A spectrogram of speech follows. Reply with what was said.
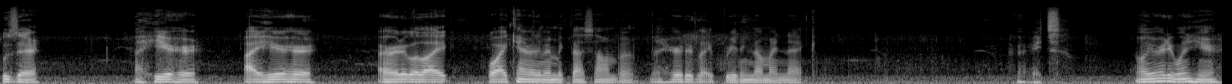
Who's there? I hear her. I hear her. I heard her go like... Well, I can't really mimic that sound, but I heard it like breathing down my neck. Alright. Oh, you already went here.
